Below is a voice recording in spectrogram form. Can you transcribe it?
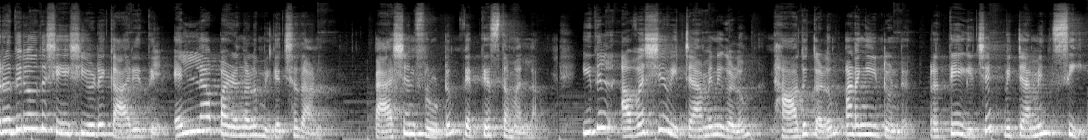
പ്രതിരോധ ശേഷിയുടെ കാര്യത്തിൽ എല്ലാ പഴങ്ങളും മികച്ചതാണ്. പാഷൻ ഫ്രൂട്ടും വ്യത്യസ്തമല്ല. ഇതിൽ അവശ്യ വിറ്റാമിനുകളും ധാതുക്കളും അടങ്ങിയിട്ടുണ്ട്. പ്രത്യേകിച്ച് വിറ്റാമിൻ സി.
